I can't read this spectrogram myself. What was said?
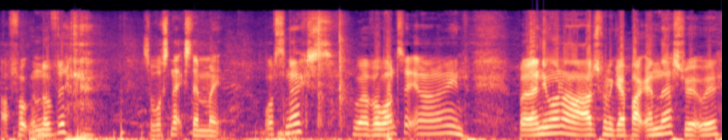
I fucking loved it. So, what's next then, mate? What's next? Whoever wants it, you know what I mean. But anyone, I, I just want to get back in there straight away.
